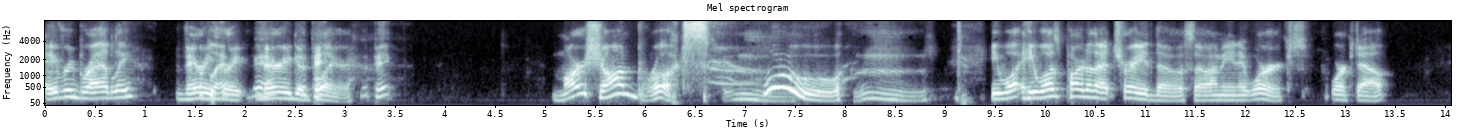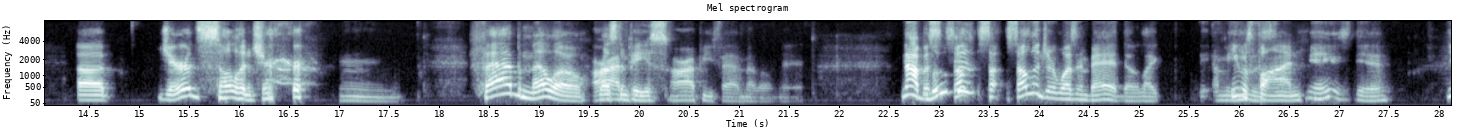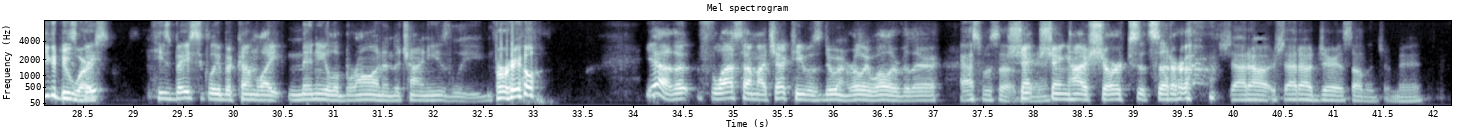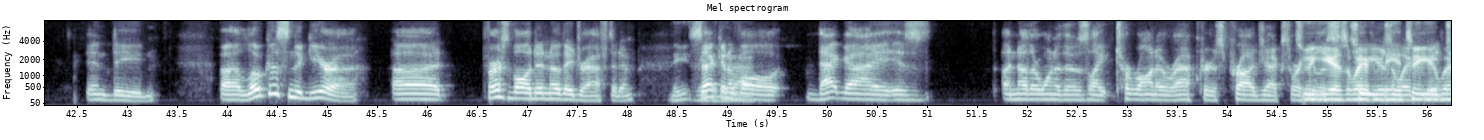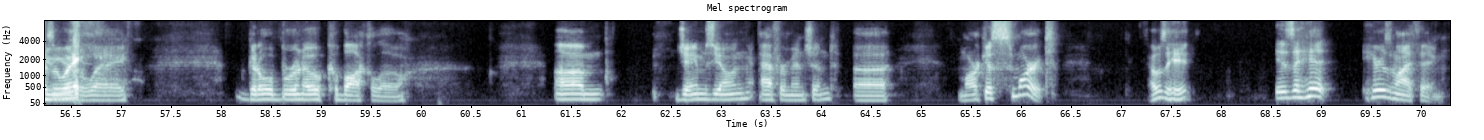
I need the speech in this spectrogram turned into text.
Avery Bradley, very great, Yeah, very good good pick. player. Good pick. MarShon Brooks. Ooh. Woo! Ooh. He was he was part of that trade though, so I mean it worked worked out. Uh, Jared Sullinger, Mm. Fab Melo, rest in peace. R.I.P. Fab Melo, man. Nah, but Su- Lucas- Su- Sullinger wasn't bad though. Like, I mean, He was fine. Yeah, he was. Yeah, you could do He's ba- worse. He's basically become like mini LeBron in the Chinese league. For real. Yeah, the, the last time I checked, he was doing really well over there. That's what's up, man. Shanghai Sharks, etc. Shout out, shout out, Jared Sullinger, man. Indeed. Uh, Lucas Nogueira. Uh, first of all, I didn't know they drafted him. Ne- neither Second of I. all, that guy is another one of those like Toronto Raptors projects where Two he was years away two years away two years two away. years away. Good old Bruno Caboclo. Um, James Young, aforementioned. Uh, Marcus Smart that was a hit. is a hit. Here's my thing.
